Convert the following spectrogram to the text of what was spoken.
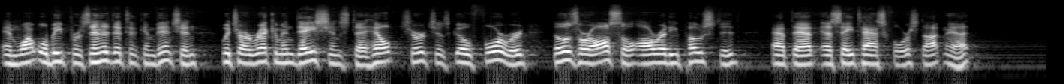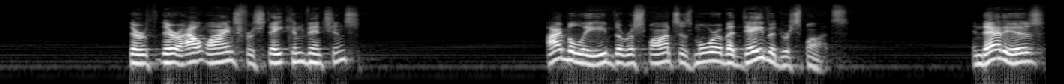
and what will be presented at the convention, which are recommendations to help churches go forward. Those are also already posted at that sataskforce.net. There, there are outlines for state conventions. I believe the response is more of a David response, and that is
